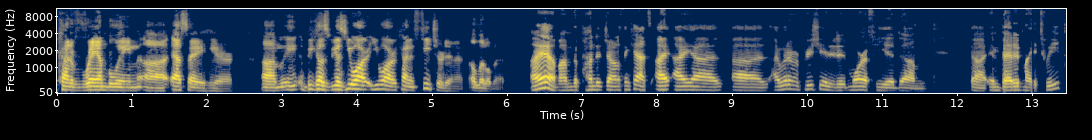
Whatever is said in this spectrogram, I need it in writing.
kind of rambling uh, essay here? Um, because because you are you are kind of featured in it a little bit. I am. I'm the pundit Jonathan Katz. I I uh, uh, I would have appreciated it more if he had um, uh, embedded my tweet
